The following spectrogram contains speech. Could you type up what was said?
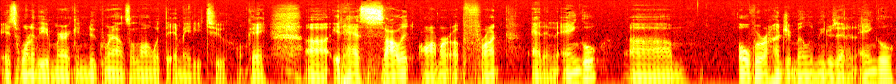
it's one of the American nuke rounds along with the M82. Okay, uh, it has solid armor up front at an angle. Um, over 100 millimeters at an angle.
